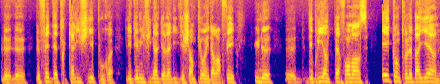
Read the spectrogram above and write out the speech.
le, le, le fait d'être qualifié pour euh, les demi-finales de la Ligue des Champions et d'avoir fait une, euh, des brillantes performances et contre le Bayern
